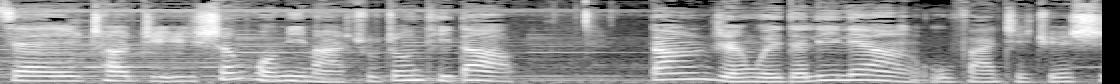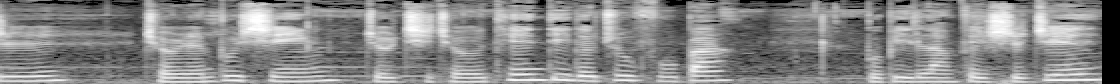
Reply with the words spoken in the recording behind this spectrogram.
在《超级生活密码书》中提到，当人为的力量无法解决时，求人不行，就祈求天地的祝福吧，不必浪费时间。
